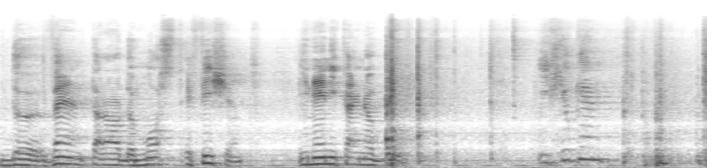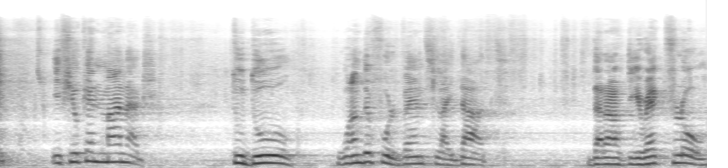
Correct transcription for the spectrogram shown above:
the vents that are the most efficient in any kind of build. If you can, if you can manage to do wonderful vents like that, that are direct flow,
